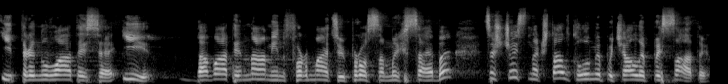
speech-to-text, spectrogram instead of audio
і тренуватися, і давати нам інформацію про самих себе, це щось на кшталт, коли ми почали писати.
